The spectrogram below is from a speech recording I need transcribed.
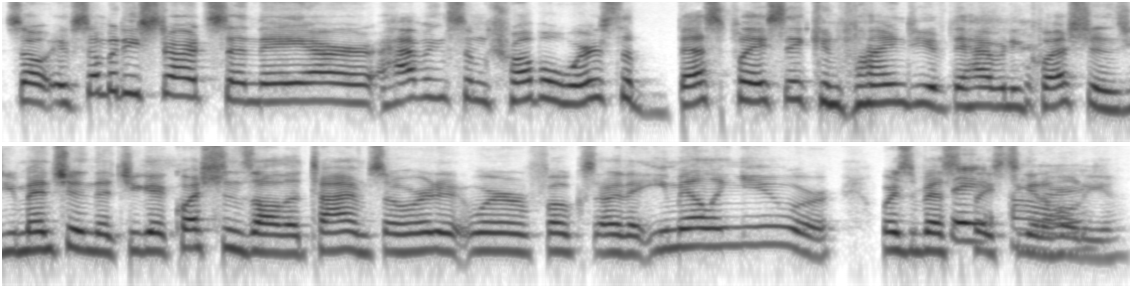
So if somebody starts and they are having some trouble, where's the best place they can find you if they have any questions? You mentioned that you get questions all the time. So where do, where folks are they emailing you or where's the best They place to get a hold of you?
